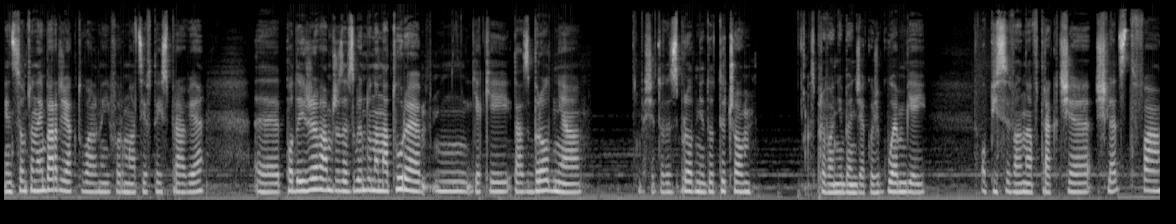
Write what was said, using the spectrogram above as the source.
więc są to najbardziej aktualne informacje w tej sprawie. E, podejrzewam, że ze względu na naturę, jakiej ta zbrodnia, właśnie te zbrodnie dotyczą, sprawa nie będzie jakoś głębiej opisywana w trakcie śledztwa.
